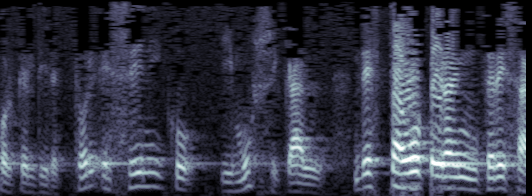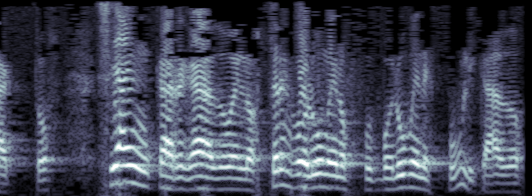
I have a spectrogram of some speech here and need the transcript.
porque el director escénico y musical de esta ópera en tres actos se ha encargado en los tres volúmenes, publicados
